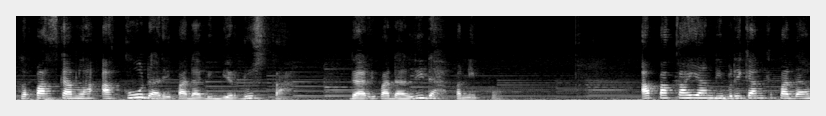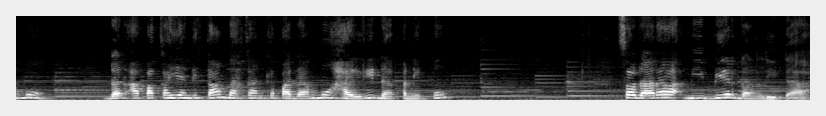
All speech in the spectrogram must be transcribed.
lepaskanlah aku daripada bibir dusta, daripada lidah penipu. Apakah yang diberikan kepadamu dan apakah yang ditambahkan kepadamu hai lidah penipu?" Saudara, bibir dan lidah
